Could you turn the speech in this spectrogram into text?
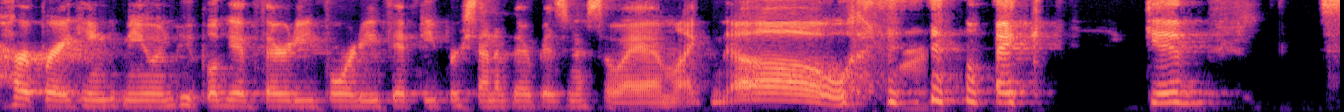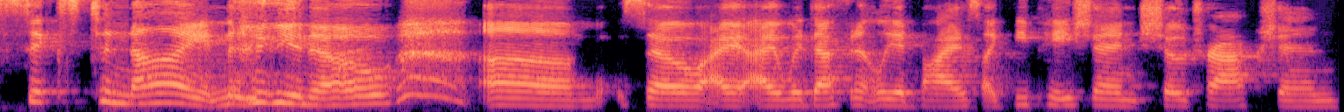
heartbreaking to me when people give 30, 40, 50% of their business away. I'm like, no, right. like give six to nine you know um, so I, I, would definitely advise like be patient show traction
